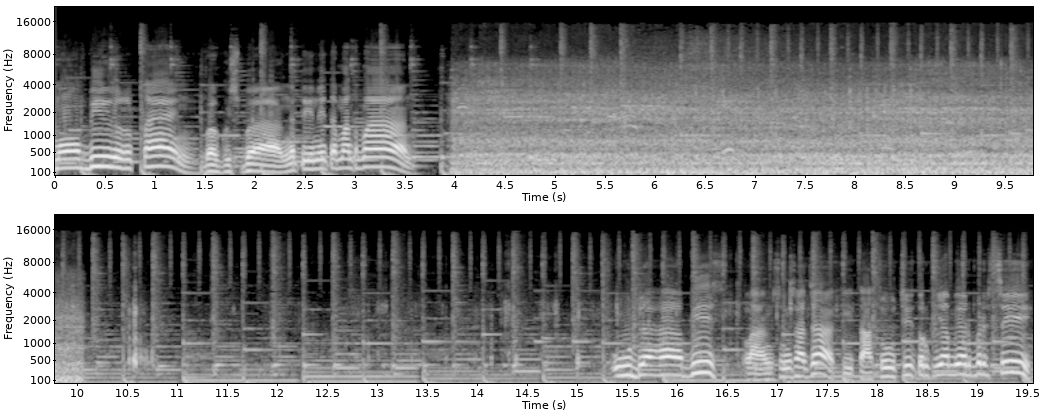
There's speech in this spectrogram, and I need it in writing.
Mobil tank bagus banget ini teman-teman udah habis. Langsung saja kita cuci truknya biar bersih.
